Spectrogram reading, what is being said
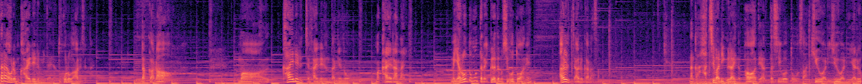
たら俺も帰れるみたいなところがあるじゃない。だから、まあ、帰れるっちゃ帰れるんだけど、まあ帰らないと。まあやろうと思ったらいくらでも仕事はね、あるっちゃあるからさ。なんか8割ぐらいのパワーでやった仕事をさ、9割、10割やる、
